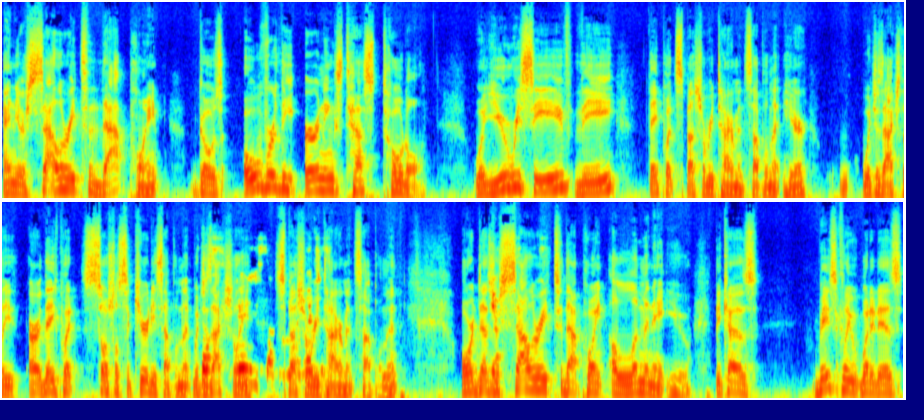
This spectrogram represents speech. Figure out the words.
and your salary to that point goes over the earnings test total? Will you receive the they put special retirement supplement here, which is actually or they put social security supplement, which social is actually special retirement is- supplement. Or does yes. your salary to that point eliminate you? Because basically what it is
